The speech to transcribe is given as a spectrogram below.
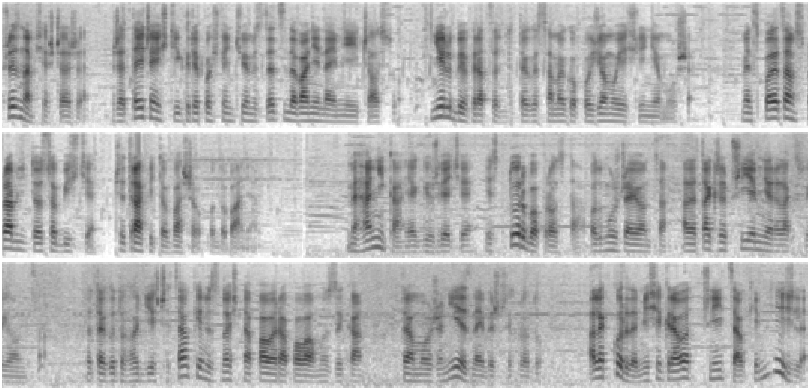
Przyznam się szczerze, że tej części gry poświęciłem zdecydowanie najmniej czasu. Nie lubię wracać do tego samego poziomu, jeśli nie muszę. Więc polecam sprawdzić to osobiście, czy trafi to Wasze upodobania. Mechanika, jak już wiecie, jest turbo prosta, odmurzająca, ale także przyjemnie relaksująca. Do tego dochodzi jeszcze całkiem znośna power-upowa muzyka, która może nie jest najwyższych lotów, ale kurde, mnie się grało przy niej całkiem nieźle.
